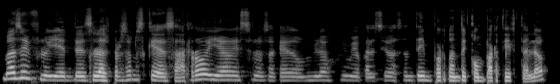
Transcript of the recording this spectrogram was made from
más influyentes, las personas que desarrollan, esto lo saqué de un blog y me pareció bastante importante compartírtelo.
